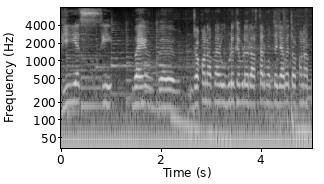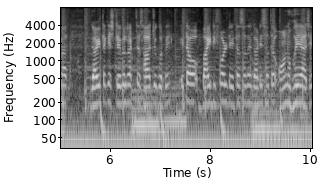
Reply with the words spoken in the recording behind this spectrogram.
ভিএসসি যখন আপনার উবড়ে খেবড়ে রাস্তার মধ্যে যাবে, তখন আপনার গাড়িটাকে স্টেবল রাখতে সাহায্য করবে। এটা বাই ডিফল্ট এটার সাথে, গাড়ির সাথে অন হয়ে আছে।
